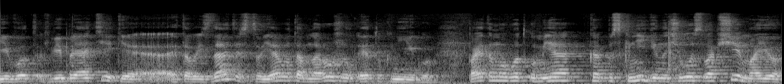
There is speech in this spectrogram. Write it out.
И вот в библиотеке э, этого издательства я вот обнаружил эту книгу. Поэтому вот у меня как бы с книги началось вообще мое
